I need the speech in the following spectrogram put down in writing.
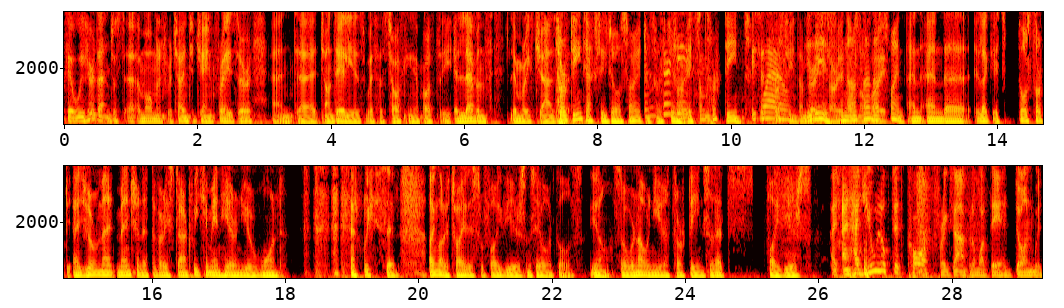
Okay, we'll hear that in just a, a moment. We're chatting to Jane Fraser and uh, John Daly is with us talking about the 11th Limerick Jazz. Thirteenth, actually, Joe. Sorry to Is it correct you. 13th? It's thirteenth. Is it Wow. 13th? I'm It very is, sorry. I and don't that's, know that's why. fine. And and uh, like it's those thirty. As you mentioned at the very start, we came in here in year one, and we said, "I'm going to try this for five years and see how it goes." You know, so we're now in year thirteen. So that's five years. And, and had you looked at Cork, for example, and what they had done with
